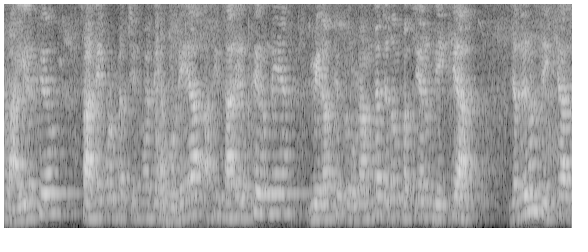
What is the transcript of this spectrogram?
ਫੜਾਈ ਰੱਖਿਓ। ਸਾਡੇ ਕੋਲ ਬੱਚੇ ਤੁਹਾਡੇ ਆਉਂਦੇ ਆ, ਅਸੀਂ ਸਾਰੇ ਉੱਥੇ ਹੁੰਦੇ ਆ। ਮੇਰਾ ਉੱਥੇ ਪ੍ਰੋਗਰਾਮ ਦਾ ਜਦੋਂ ਬੱਚਿਆਂ ਨੂੰ ਦੇਖਿਆ, ਜਦੋਂ ਇਹਨਾਂ ਨੂੰ ਦੇਖਿਆ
